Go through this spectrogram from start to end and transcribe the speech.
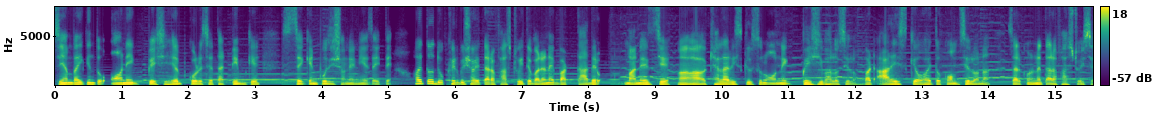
সিয়াম ভাই কিন্তু অনেক বেশি হেল্প করেছে তার টিমকে সেকেন্ড পজিশনে নিয়ে যাইতে। হয়তো দুঃখের বিষয়, তারা ফার্স্ট হইতে পারে নাই বাট তাদের মানে যে খেলার স্কিল ছিল অনেক বেশি ভালো ছিল। বাট আর স্কেও হয়তো কম ছিল না, যার কারণে তারা ফার্স্ট হয়েছে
